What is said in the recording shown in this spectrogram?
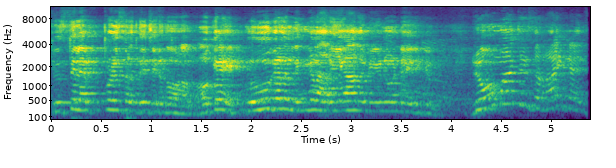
ക്വിസ്റ്റിൽ എപ്പോഴും ശ്രദ്ധിച്ചിരുന്നോണം. ഓക്കെ ക്ലൂകൾ നിങ്ങൾ അറിയാതെ വീണുകൊണ്ടേയിരിക്കും. രോമാഞ്ചം റൈറ്റ്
